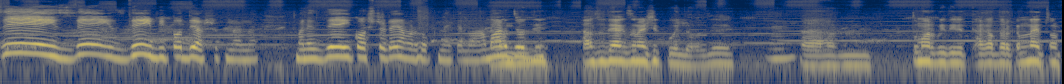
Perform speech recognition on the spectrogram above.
যেই যেই যেই বিপদে আসুক না না মানে যেই কষ্টটাই আমার হোক না কেন আমার যদি আর যদি একজন এসে কইলো যে হ্যাঁ, তোমার পৃথিবীতে থাকার দরকার নাই তোমার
